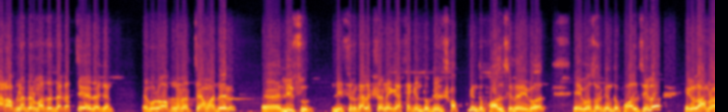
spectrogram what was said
আর আপনাদের মাঝে দেখাচ্ছি দেখেন, এগুলো আপনার হচ্ছে আমাদের লিচুর। লিচুর কালেকশন এই গাছটা কিন্তু সব কিন্তু ফল ছিল এইবার। এই বছর কিন্তু ফল ছিল। এগুলো আমরা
